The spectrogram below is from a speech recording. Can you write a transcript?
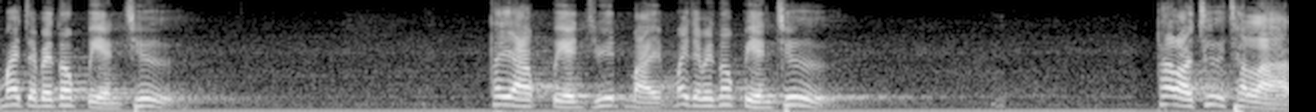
ไม่จะเป็นต้องเปลี่ยนชื่อ ถ้าอยากเปลี่ยนชีวิตใหม่ ไม่จะเป็นต้องเปลี่ยนชื่อ ถ้าเราชื่อฉลาด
